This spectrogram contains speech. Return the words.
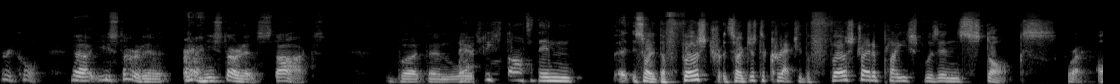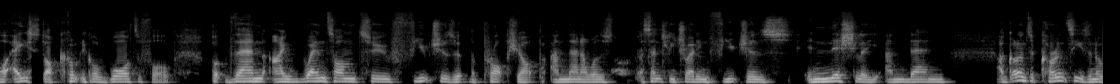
Very cool. Now you started in you started in stocks, but then later I actually started in sorry the first sorry just to correct you the first trade I placed was in stocks right or a stock a company called Waterfall but then I went on to futures at the prop shop and then I was essentially trading futures initially and then I got into currencies in a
